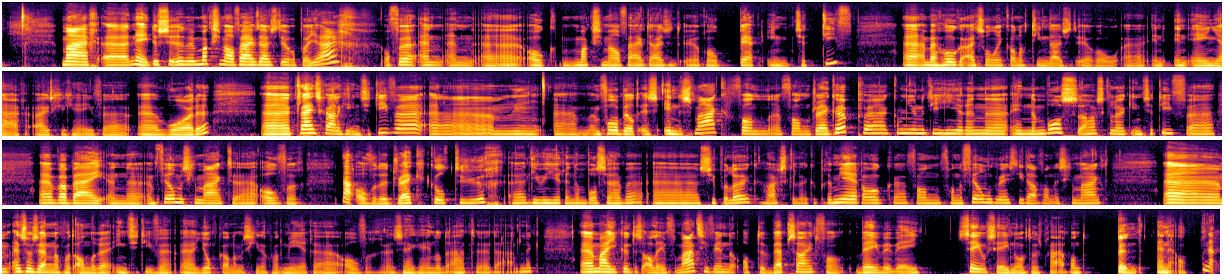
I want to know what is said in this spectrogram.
maar nee, dus maximaal 5000 euro per jaar. Of, en en ook maximaal 5000 euro per initiatief. Eh, en bij hoge uitzondering kan er 10.000 euro eh, in, in één jaar uitgegeven eh, worden. Kleinschalige initiatieven. ehm, ehm, een voorbeeld is In de Smaak van, van Drag Up Community hier in, in Den Bosch. Een hartstikke leuk initiatief. waarbij een, een film is gemaakt over, nou, over de dragcultuur die we hier in Den Bosch hebben. Superleuk. Hartstikke leuke première ook van, van de film geweest die daarvan is gemaakt. Ehm, en zo zijn er nog wat andere initiatieven. Eh, Job kan er misschien nog wat meer eh, over eh, zeggen, inderdaad, dadelijk. Maar je kunt dus alle informatie vinden op de website van www.cocnoordoost-brabant.nl. Nou.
